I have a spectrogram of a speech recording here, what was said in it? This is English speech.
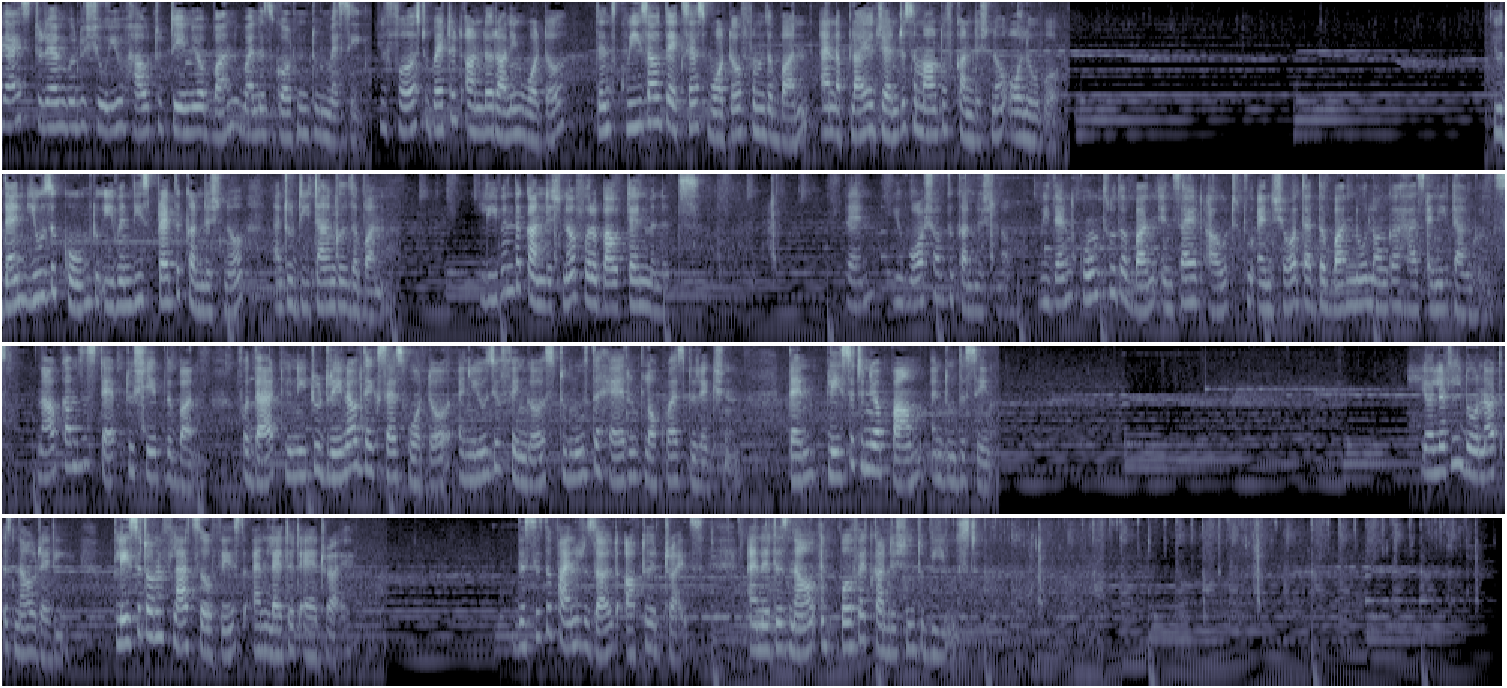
guys, today I'm going to show you how to tame your bun when it's gotten too messy. You first wet it under running water, then squeeze out the excess water from the bun and apply a generous amount of conditioner all over. You then use a comb to evenly spread the conditioner and to detangle the bun. Leave in the conditioner for about 10 minutes. Then you wash off the conditioner. We then comb through the bun inside out to ensure that the bun no longer has any tangles. Now comes the step to shape the bun. For that, you need to drain out the excess water and use your fingers to move the hair in clockwise direction. Then place it in your palm and do the same. Your little donut is now ready. Place it on a flat surface and let it air dry. This is the final result after it dries and it is now in perfect condition to be used.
